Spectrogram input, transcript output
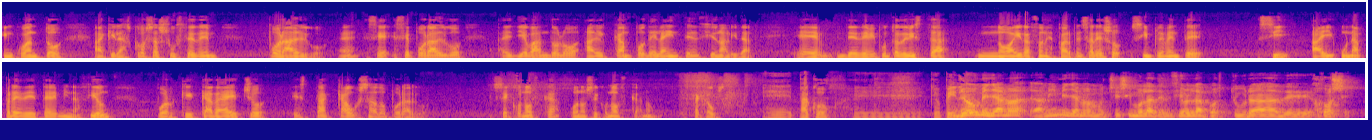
en cuanto a que las cosas suceden por algo, ¿eh? ese, por algo eh, llevándolo al campo de la intencionalidad. desde mi punto de vista, no hay razones para pensar eso, simplemente sí hay una predeterminación porque cada hecho está causado por algo. Se conozca o no se conozca, ¿no? Esta causa. Paco, ¿qué opinas? Yo me llama, a mí me llama muchísimo la atención la postura de José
